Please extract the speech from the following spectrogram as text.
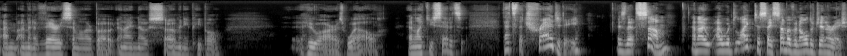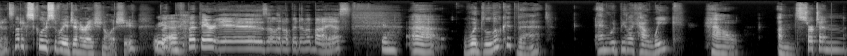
I'm I'm in a very similar boat, and I know so many people who are as well. And like you said, it's that's the tragedy, is that some, and I, I would like to say some of an older generation. It's not exclusively a generational issue, Yeah. but, but there is a little bit of a bias. Yeah. Uh, would look at that and would be like, how weak, how uncertain,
